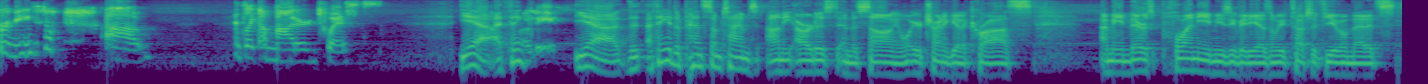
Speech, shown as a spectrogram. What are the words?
for me. um, it's like a modern twist. Yeah, I think. Movie. Yeah, th- I think it depends sometimes on the artist and the song and what you're trying to get across. I mean, there's plenty of music videos, and we've touched a few of them that it's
